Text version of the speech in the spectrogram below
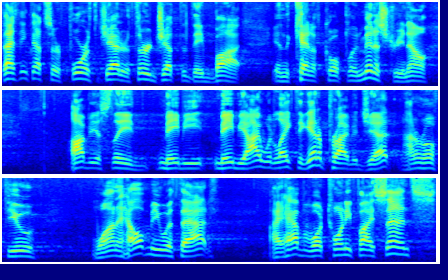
I think that's their fourth jet or third jet that they bought in the Kenneth Copeland ministry. Now, obviously, maybe, maybe I would like to get a private jet. I don't know if you want to help me with that. I have about 25 cents.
